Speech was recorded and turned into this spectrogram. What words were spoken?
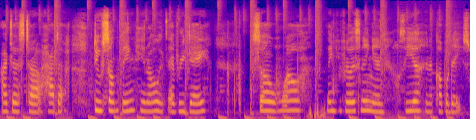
I just uh, had to do something, you know, it's every day. So, well, thank you for listening, and I'll see you in a couple days.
